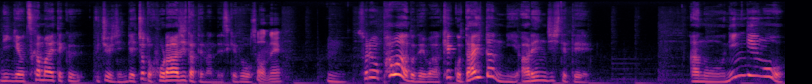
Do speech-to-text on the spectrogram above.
人間を捕まえていく宇宙人でちょっとホラー仕立てなんですけどそうね。うん、それをパワードでは結構大胆にアレンジしててあの人間を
